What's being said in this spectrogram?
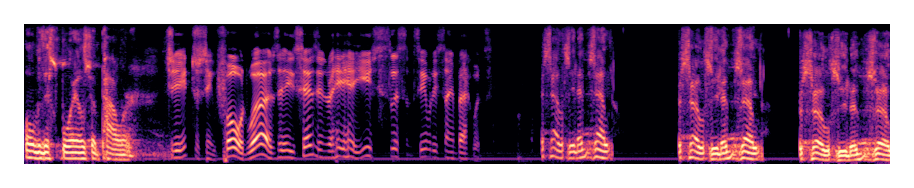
over the spoils of power. Gee, interesting forward words. He says in here, you s- listen, see what he's saying backwards. Sell, sell, sell. Sell, sell, sell. Sell, sell, sell.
